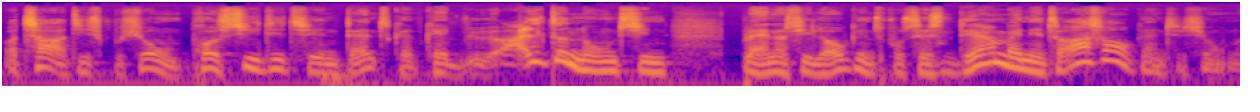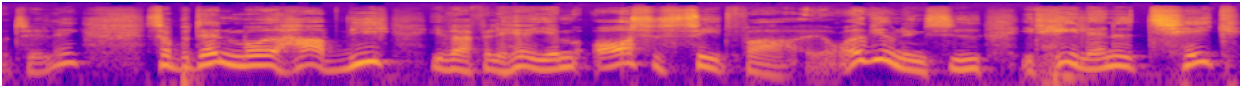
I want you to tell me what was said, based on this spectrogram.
og tager diskussion. Prøv at sige det til en dansk advokat. Vi vil aldrig nogensinde blande os i lovgivningsprocessen. Det har man interesseorganisationer til. Ikke? Så på den måde har vi, i hvert fald herhjemme, også set fra rådgivningens side, et helt andet take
